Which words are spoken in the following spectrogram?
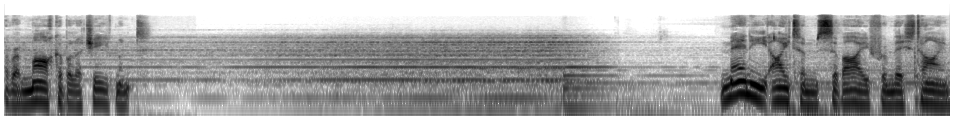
A remarkable achievement. Many items survive from this time,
